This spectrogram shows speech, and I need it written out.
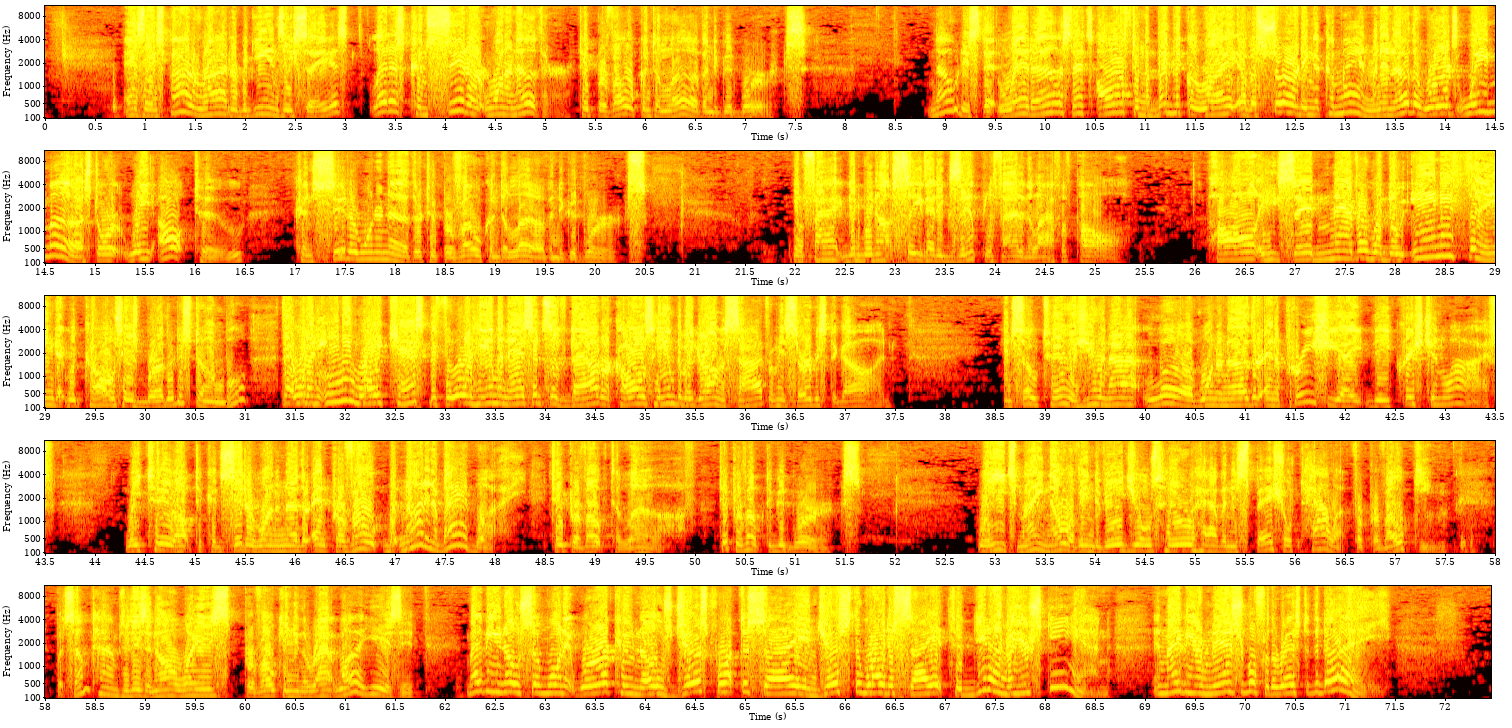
As the inspired writer begins, he says, Let us consider one another to provoke unto love and to good works. Notice that let us, that's often the biblical way of asserting a commandment. In other words, we must, or we ought to, consider one another to provoke unto love and to good works. In fact, did we not see that exemplified in the life of Paul? Paul, he said, never would do anything that would cause his brother to stumble, that would in any way cast before him an essence of doubt or cause him to be drawn aside from his service to God. And so too, as you and I love one another and appreciate the Christian life, we too ought to consider one another and provoke, but not in a bad way, to provoke to love, to provoke to good works. We each may know of individuals who have an especial talent for provoking, but sometimes it isn't always provoking in the right way, is it? Maybe you know someone at work who knows just what to say and just the way to say it to get under your skin. And maybe you're miserable for the rest of the day.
